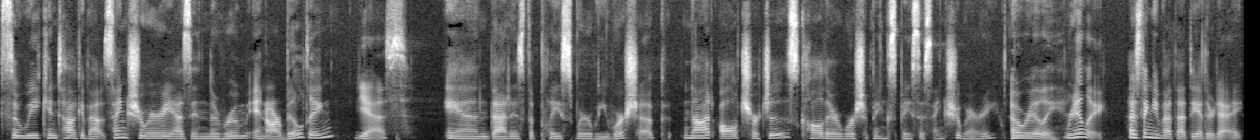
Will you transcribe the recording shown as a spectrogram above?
So we can talk about sanctuary as in the room in our building, Yes. and that is the place where we worship. Not all churches call their worshiping space a sanctuary. Oh, really? Really? I was thinking about that the other day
